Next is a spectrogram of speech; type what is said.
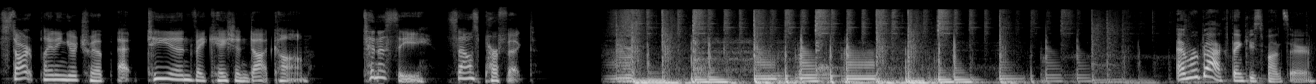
Start planning your trip at tnvacation.com. Tennessee sounds perfect. And we're back. Thank you, sponsor.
